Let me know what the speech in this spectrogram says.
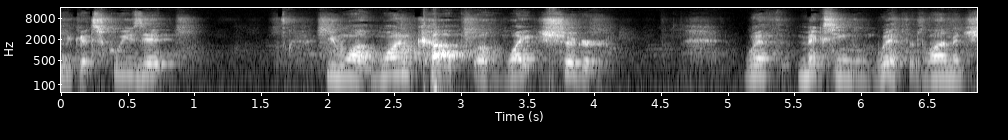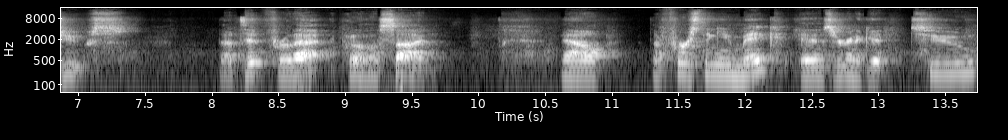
you could squeeze it. You want one cup of white sugar with mixing with lemon juice. That's it for that. Put it on the side. Now, the first thing you make is you're going to get two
